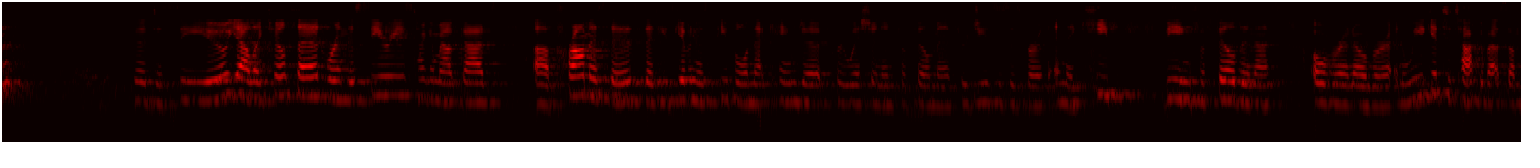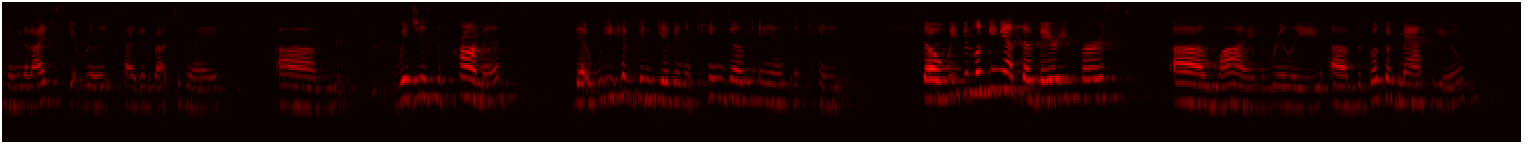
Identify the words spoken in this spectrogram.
Good to see you. Yeah, like Trill said, we're in this series talking about God's uh, promises that He's given His people and that came to fruition and fulfillment through Jesus' birth, and they keep being fulfilled in us over and over. And we get to talk about something that I just get really excited about today, um, which is the promise that we have been given a kingdom and a king. So we've been looking at the very first uh, line, really, of the book of Matthew,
